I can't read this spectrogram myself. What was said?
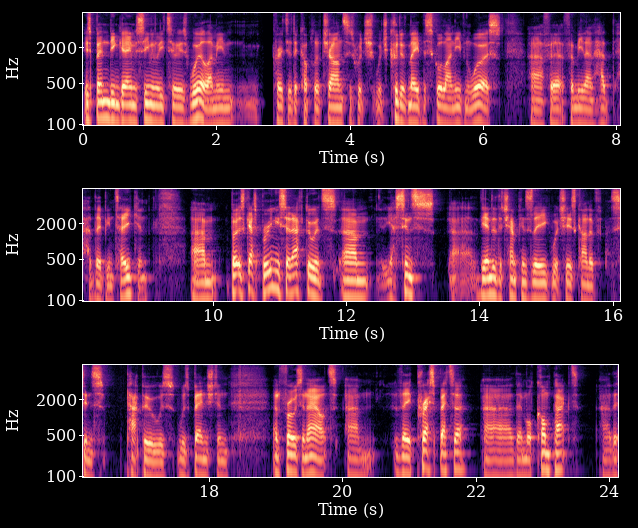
is bending games seemingly to his will. I mean, created a couple of chances which which could have made the scoreline even worse uh, for for Milan had had they been taken. Um, but as Gasperini said afterwards, um, yeah, since uh, the end of the Champions League, which is kind of since Papu was was benched and and frozen out, um, they press better. Uh, they're more compact. Uh, they're,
